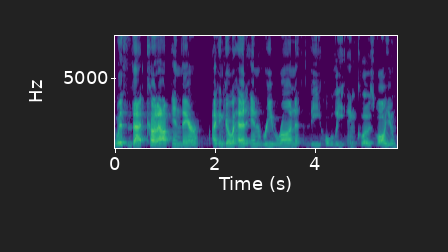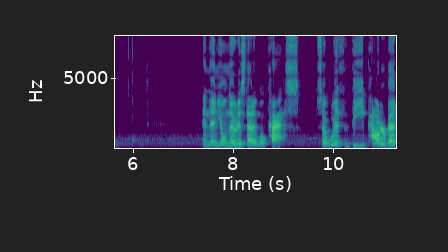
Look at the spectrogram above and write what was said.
with that cutout in there, I can go ahead and rerun the wholly enclosed volume. and then you'll notice that it will pass. So with the powder bed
